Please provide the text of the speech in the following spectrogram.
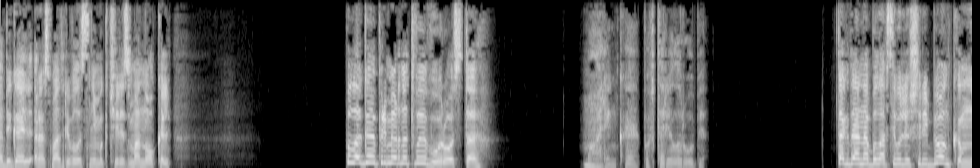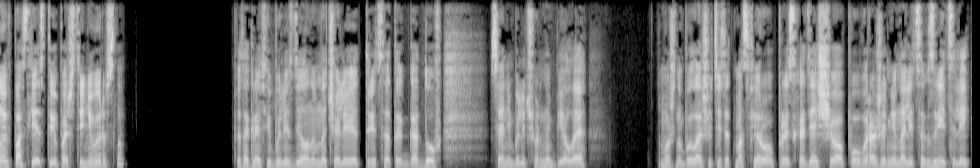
Абигаль рассматривала снимок через монокль. «Полагаю, примерно твоего роста». «Маленькая», — повторила Руби. Тогда она была всего лишь ребенком, но и впоследствии почти не выросла. Фотографии были сделаны в начале 30-х годов, все они были черно-белые — можно было ощутить атмосферу происходящего по выражению на лицах зрителей,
